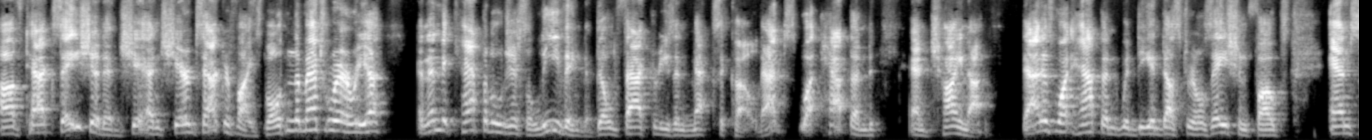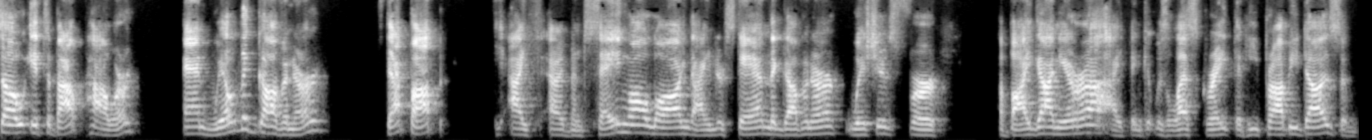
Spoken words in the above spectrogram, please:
of taxation and, sh- and shared sacrifice, both in the metro area and then the capital just leaving to build factories in Mexico. That's what happened, and China. That is what happened with deindustrialization, folks. And so it's about power. And will the governor step up? I, have been saying all along that I understand the governor wishes for a bygone era. I think it was less great than he probably does of,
